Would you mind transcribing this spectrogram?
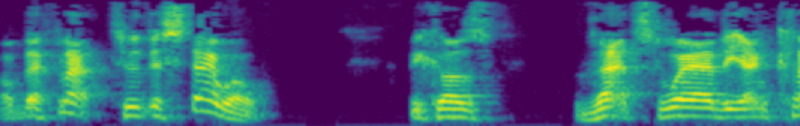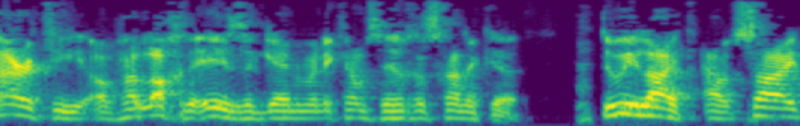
of their flat, to the stairwell. Because That's where the unclarity of halacha is again when it comes to Hilchas Chanukah. Do we light outside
